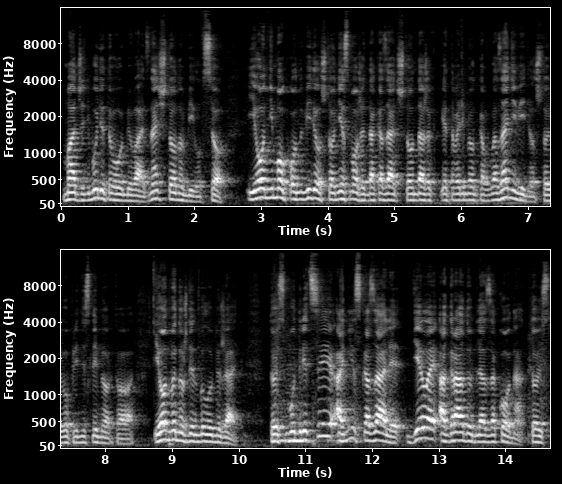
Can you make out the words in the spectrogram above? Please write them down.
мать не будет его убивать, значит, что он убил, все. И он не мог, он видел, что не сможет доказать, что он даже этого ребенка в глаза не видел, что его принесли мертвого. И он вынужден был убежать. То есть мудрецы, они сказали, делай ограду для закона. То есть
